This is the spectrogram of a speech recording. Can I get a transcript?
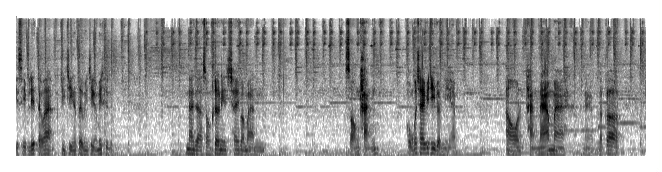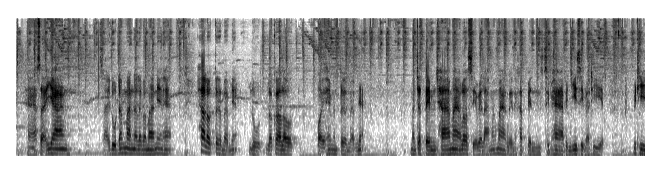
40 ลิตร แต่ว่าจริงๆเติมจริงๆก็ไม่ถึง น่าจะสองเครื่องนี้ใช้ประมาณ 2 ถัง ผมก็ใช้วิธีแบบนี้ครับ เอาถังน้ำมานะครับแล้วก็หาสายยางสายดูดน้ำมันอะไรประมาณนี้นะฮะถ้าเราเติมแบบเนี้ยดูดแล้วก็เราปล่อยให้มันเติมแบบเนี้ยมันจะเต็มช้ามากแล้วเสียเวลามากๆเลยนะครับ เป็น 15 เป็น 20 นาที วิธี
